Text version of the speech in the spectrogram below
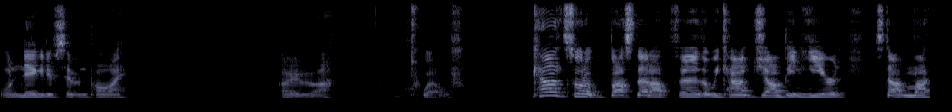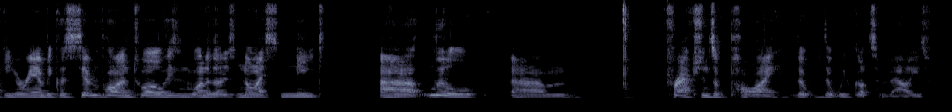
or negative 7 pi. over 12. Can't sort of bust that up further. We can't jump in here and start mucking around because 7 pi and 12 isn't one of those nice, neat uh, little um, fractions of pi that, that we've got some values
